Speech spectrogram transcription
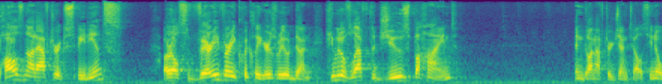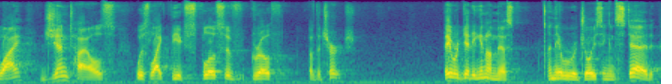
Paul's not after expedience, or else very, very quickly, here's what he would have done. He would have left the Jews behind and gone after Gentiles. You know why? Gentiles was like the explosive growth of the church. They were getting in on this and they were rejoicing. Instead,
